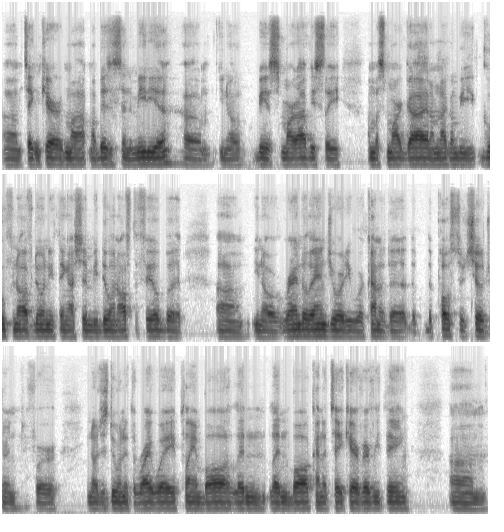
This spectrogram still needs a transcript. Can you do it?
um, taking care of my, my business in the media um, you know being smart obviously i'm a smart guy and i'm not going to be goofing off doing anything i shouldn't be doing off the field but um, you know randall and jordy were kind of the, the, the poster children for you know just doing it the right way playing ball letting letting ball kind of take care of everything um,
